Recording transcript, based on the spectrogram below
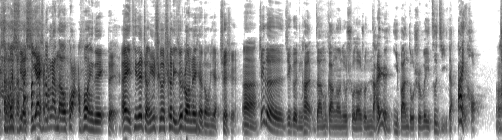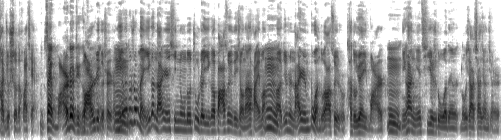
什么雪鞋什么乱糟，呱放一堆。对，哎，天天整一车，车里就装这些东西。确实，嗯，这个这个，你看，咱们刚刚就说到说，男人一般都是为自己的爱好，嗯他就舍得花钱在玩的这个玩这个事儿上，嗯因为都说每一个男人心中都住着一个八岁的小男孩嘛，嗯啊，就是男人不管多大岁数，他都愿意玩儿。嗯你看你那七十多的楼下下象棋儿，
